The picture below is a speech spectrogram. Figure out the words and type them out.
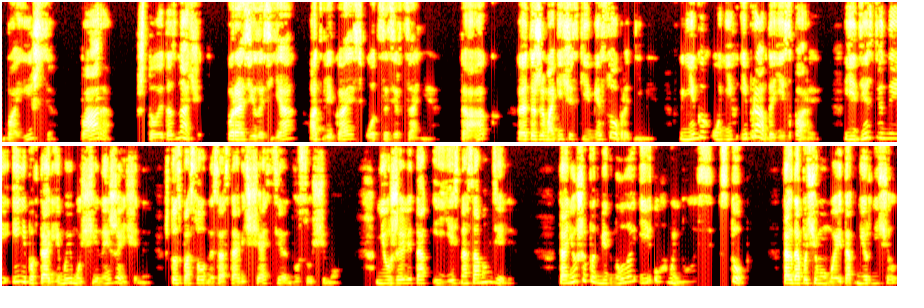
Боишься? Пара? Что это значит? Поразилась я, отвлекаясь от созерцания. Так, это же магический мир с оборотнями. В книгах у них и правда есть пары. Единственные и неповторимые мужчины и женщины, что способны составить счастье двусущему. Неужели так и есть на самом деле? Танюша подмигнула и ухмыльнулась. Стоп. Тогда почему Мэй так нервничал?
